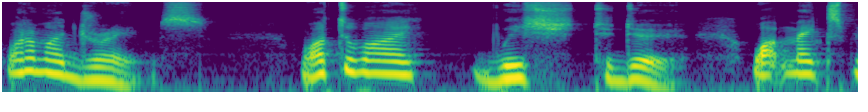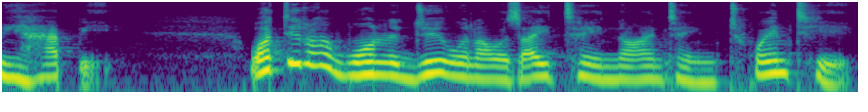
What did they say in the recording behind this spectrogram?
What are my dreams? What do I wish to do? What makes me happy? What did I want to do when I was 18, 19, 20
